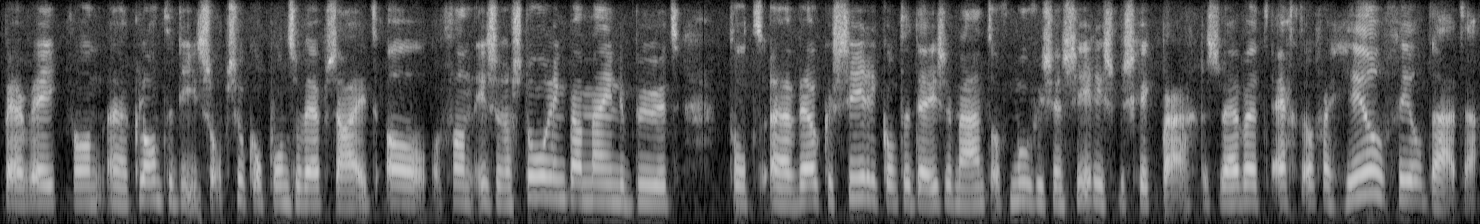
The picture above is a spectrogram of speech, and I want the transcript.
per week van uh, klanten die iets opzoeken op onze website. Al van is er een storing bij mij in de buurt tot uh, welke serie komt er deze maand of movies en series beschikbaar. Dus we hebben het echt over heel veel data.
